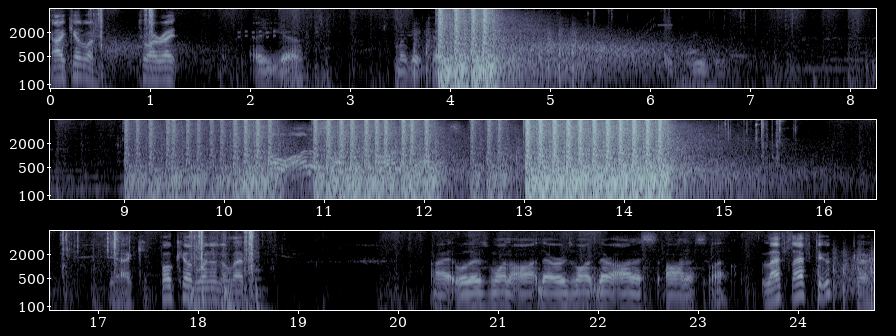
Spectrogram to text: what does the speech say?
I killed one. To our right. There you go. I'm gonna get covered. Oh, on us, on us, on us, on us. Yeah, I ki- Bo killed one on the left. Alright, well there's one on there was one they're on us on us left. Left, left too? Okay.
